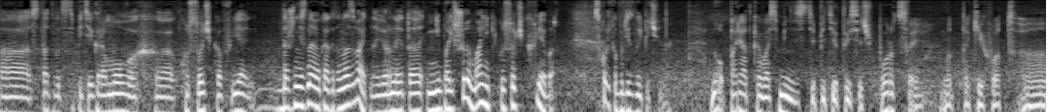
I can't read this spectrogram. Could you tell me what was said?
125-граммовых э, э, кусочков? Я даже не знаю, как это назвать. Наверное, это небольшой маленький кусочек хлеба. Сколько будет выпечено? Ну, порядка 85 тысяч порций, вот таких вот э,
